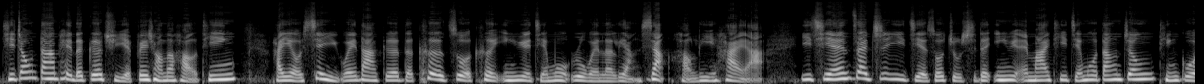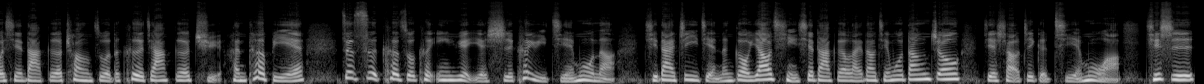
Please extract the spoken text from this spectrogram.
其中搭配的歌曲也非常的好听。还有谢宇威大哥的客座客音乐节目入围了两项，好厉害啊！以前在志毅姐所主持的音乐 MIT 节目当中，听过谢大哥创作的客家歌曲，很特别。这次客座客音乐也是客语节目呢，期待志毅姐能够邀请谢大哥来到节目当中介绍这个节目啊。其实，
